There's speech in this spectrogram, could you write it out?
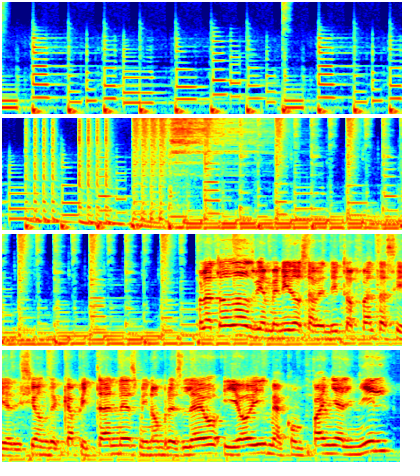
Hola a todos, bienvenidos a Bendito Fantasy, edición de Capitanes. Mi nombre es Leo y hoy me acompaña el Nil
